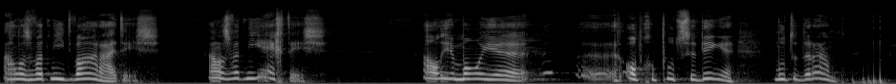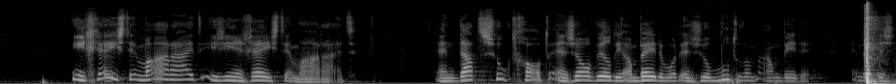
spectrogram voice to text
Alles wat niet waarheid is. Alles wat niet echt is. Al je mooie uh, opgepoetste dingen moeten eraan. In geest en waarheid is in geest en waarheid. En dat zoekt God en zo wil hij aanbeden worden en zo moeten we hem aanbidden. En dat is,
